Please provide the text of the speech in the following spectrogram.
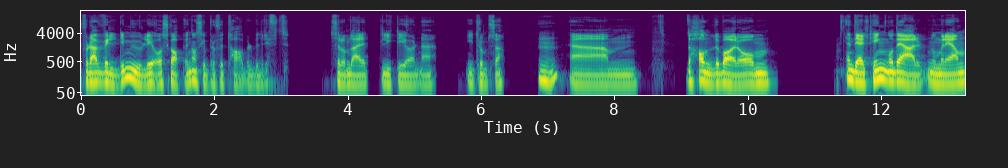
For det er veldig mulig å skape en ganske profitabel bedrift, selv om det er et lite hjørne i Tromsø. Mm. Um, det handler bare om en del ting, og det er nummer én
